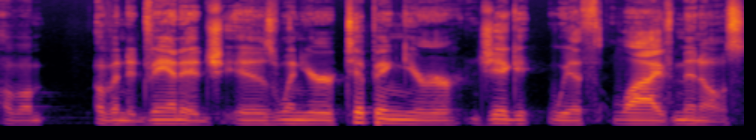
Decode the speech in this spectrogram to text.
of, a, of an advantage is when you're tipping your jig with live minnows.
